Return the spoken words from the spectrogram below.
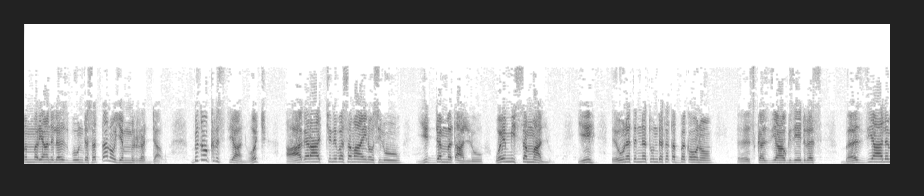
መመሪያን ለሕዝቡ እንደ ሰጠ ነው የምረዳው። ብዙ ክርስቲያኖች አገራችን በሰማይ ነው ሲሉ ይደመጣሉ ወይም ይሰማሉ። ይህ እውነትነቱ እንደ ተጠበቀ ሆኖ እስከዚያው ጊዜ ድረስ በዚህ ዓለም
